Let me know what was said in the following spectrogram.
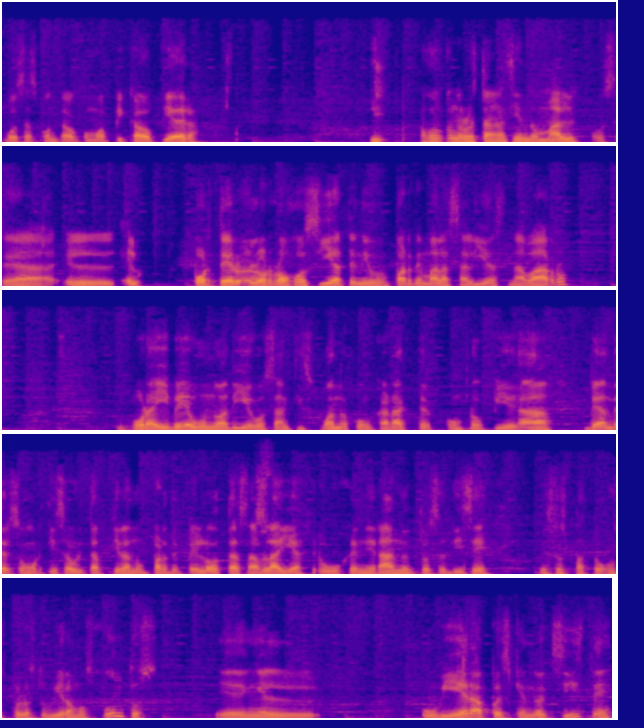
vos has contado cómo ha picado piedra. No lo están haciendo mal, o sea, el, portero de los rojos sí ha tenido un par de malas salidas, Navarro. Y por ahí ve uno a Diego Santis jugando con carácter, con propiedad. Ve a Anderson Ortiz ahorita tirando un par de pelotas, a Blaya Jehu generando. Entonces dice, esos patojos pues los tuviéramos juntos en el hubiera, pues que no existe,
